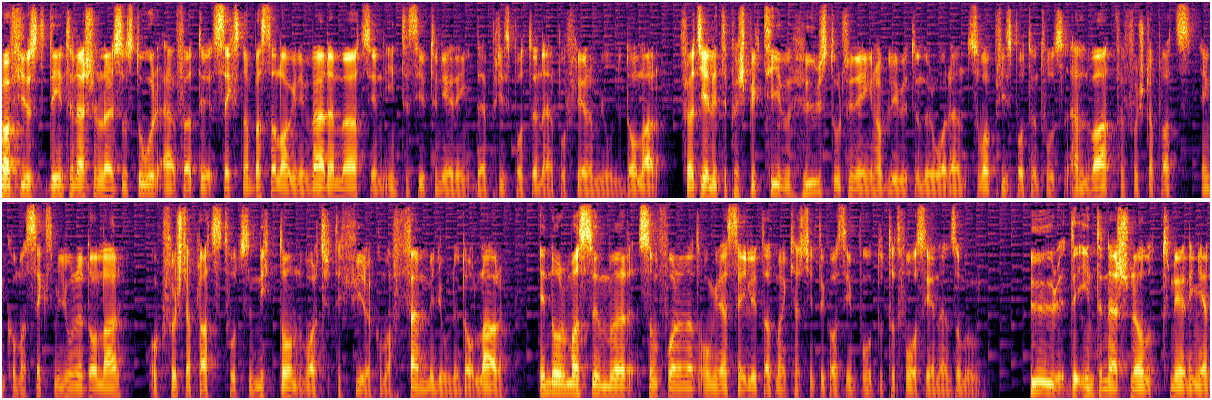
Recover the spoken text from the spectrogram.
Varför just The International är så stor är för att de 16 bästa lagen i världen möts i en intensiv turnering där prispotten är på flera miljoner dollar. För att ge lite perspektiv hur stor turneringen har blivit under åren så var prispotten 2011 för första plats 1,6 miljoner dollar och första plats 2019 var 34,5 miljoner dollar. Enorma summor som får en att ångra sig lite att man kanske inte gav sig in på Dota 2-scenen som ung. Hur The International-turneringen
